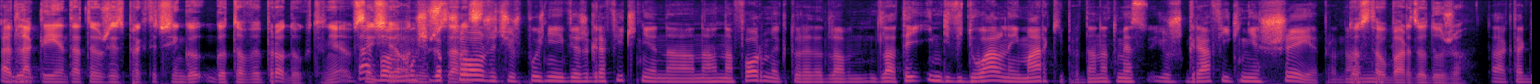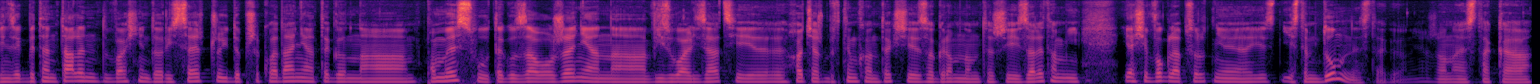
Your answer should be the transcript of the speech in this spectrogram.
A dla klienta to już jest praktycznie go, gotowy produkt, nie? W tak, sensie bo on on musi już go zaraz... przełożyć już później, wiesz, graficznie na, na, na formy, które dla, dla tej indywidualnej marki, prawda? Natomiast już grafik nie szyje, prawda? On- Dostał bardzo dużo. Tak, tak, więc jakby ten talent właśnie do researchu i do przekładania tego na pomysłu, tego założenia na wizualizację, chociażby w tym kontekście jest ogromną też jej zaletą i ja się w ogóle absolutnie jest, jestem dumny z tego, nie? że ona jest taka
